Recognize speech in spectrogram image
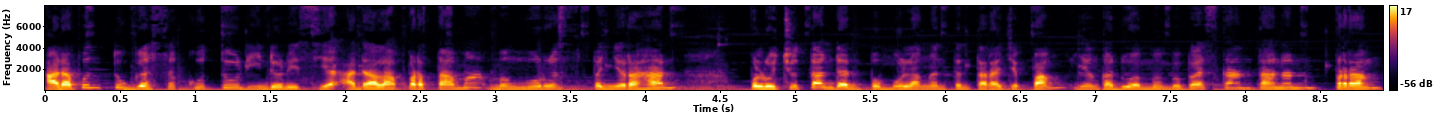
Adapun tugas sekutu di Indonesia adalah pertama mengurus penyerahan, pelucutan dan pemulangan tentara Jepang, yang kedua membebaskan tahanan perang,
